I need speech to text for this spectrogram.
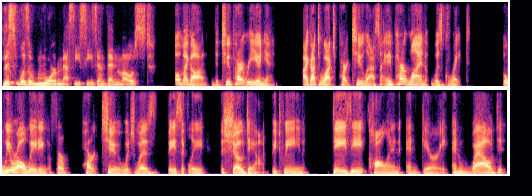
this was a more messy season than most. Oh my God. The two part reunion. I got to watch part two last night. I mean, part one was great, but we were all waiting for part two, which was basically the showdown between Daisy, Colin, and Gary. And wow, did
